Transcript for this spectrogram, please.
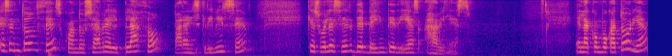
Es entonces cuando se abre el plazo para inscribirse, que suele ser de 20 días hábiles. En la convocatoria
